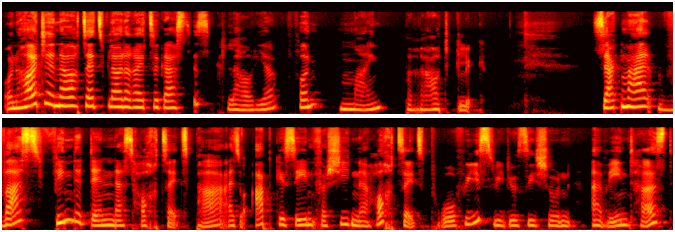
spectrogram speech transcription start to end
Und heute in der Hochzeitsplauderei zu Gast ist Claudia von Mein Brautglück. Sag mal, was findet denn das Hochzeitspaar, also abgesehen verschiedener Hochzeitsprofis, wie du sie schon erwähnt hast,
